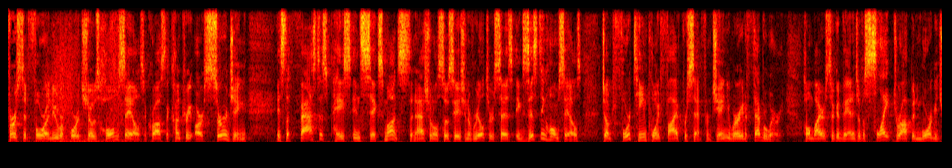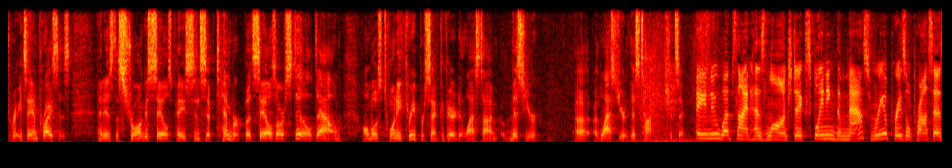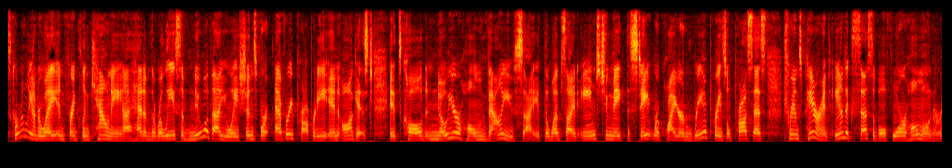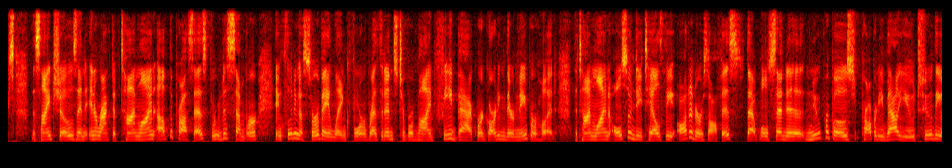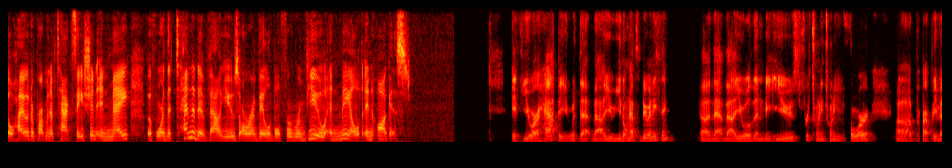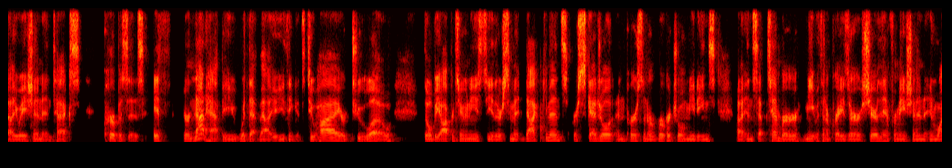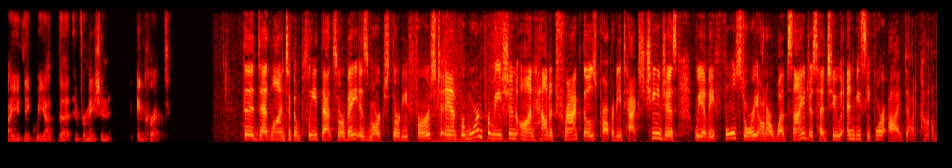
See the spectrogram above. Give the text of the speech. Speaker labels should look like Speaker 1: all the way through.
Speaker 1: First at 4, a new report shows home sales across the country are surging. It's the fastest pace in six months. The National Association of Realtors says existing home sales jumped 14.5% from January to February. Homebuyers took advantage of a slight drop in mortgage rates and prices. That is the strongest sales pace since September, but sales are still down almost 23% compared to last time this year uh, last year this time, I should say.
Speaker 2: A new website has launched explaining the mass reappraisal process currently underway in Franklin County ahead of the release of new evaluations for every property in August. It's called Know Your Home Value Site. The website aims to make the state required reappraisal process transparent and accessible for homeowners. The site shows an interactive timeline of the process through December, including a survey link for residents to provide feedback regarding their neighborhood. The timeline also details the auditor's office that will send a new proposed property value to the Ohio Department of Taxation in May before the tentative values are available for review and mailed in August.
Speaker 3: If you are happy with that value, you don't have to do anything. Uh, that value will then be used for 2024 uh, property valuation and tax purposes. If you're not happy with that value, you think it's too high or too low, there will be opportunities to either submit documents or schedule in person or virtual meetings uh, in September, meet with an appraiser, share the information and why you think we got the information incorrect.
Speaker 2: The deadline to complete that survey is March 31st. And for more information on how to track those property tax changes, we have a full story on our website. Just head to NBC4i.com.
